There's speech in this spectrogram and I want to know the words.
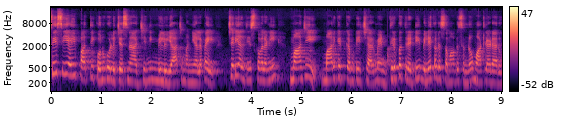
సీసీఐ పత్తి కొనుగోలు చేసిన జిన్నింగ్ మిల్లు యాజమాన్యాలపై చర్యలు తీసుకోవాలని మాజీ market committee chairman Tirupati Reddy విలేకరుల సమావేశంలో మాట్లాడారు.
